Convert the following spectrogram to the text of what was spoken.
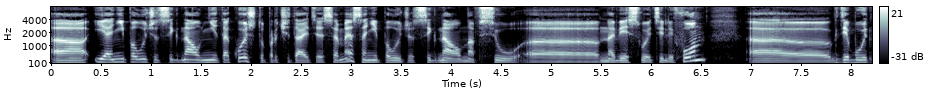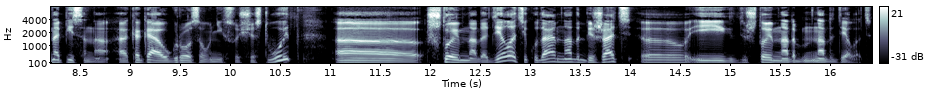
и они получат сигнал не такой, что прочитаете смс, они получат сигнал на всю, uh, на весь свой телефон, uh, где будет написано, какая угроза у них существует, что им надо делать и куда им надо бежать и что им надо, надо делать.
